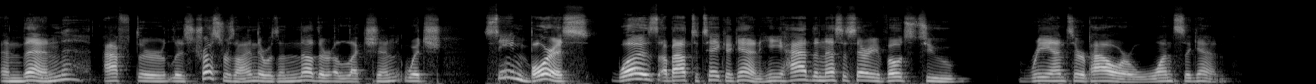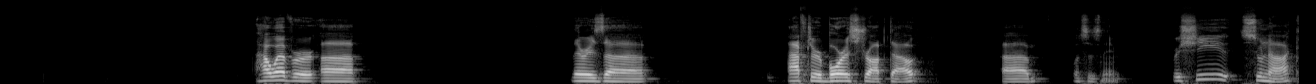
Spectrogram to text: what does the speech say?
And then, after Liz Truss resigned, there was another election which seemed Boris was about to take again. He had the necessary votes to re enter power once again. However, uh, there is a after Boris dropped out. Um, what's his name? Rishi Sunak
